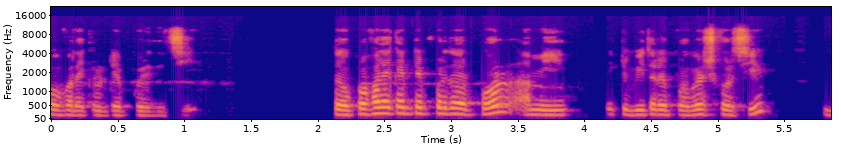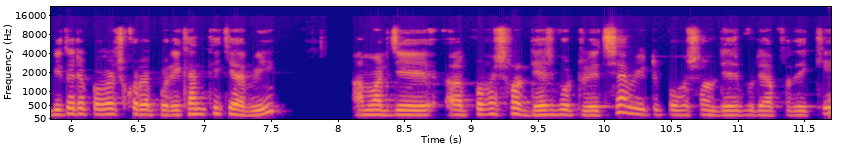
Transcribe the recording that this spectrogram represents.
প্রোফাইল আইকনে ট্যাপ করে দিচ্ছি। তো প্রোফাইল আইকনে ট্যাপ করে দেওয়ার পর আমি একটু ভিতরে প্রবেশ করছি। ভিতরে প্রবেশ করার পর এখান থেকে আমি আমার যে প্রফেশনাল ড্যাশবোর্ড রয়েছে, আমি একটু প্রফেশনাল ড্যাশবোর্ডে আপনাদেরকে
